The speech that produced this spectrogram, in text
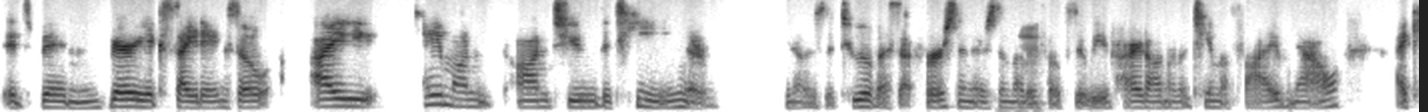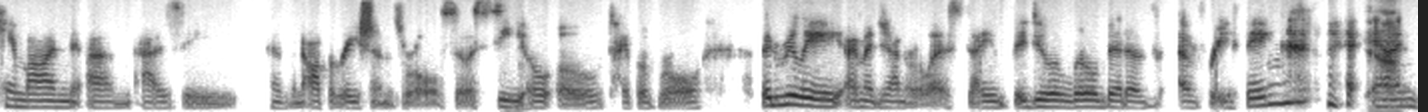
it's been very exciting so i came on onto the team there you know there's the two of us at first and there's some other mm-hmm. folks that we've hired on on a team of five now i came on um, as a kind of an operations role so a mm-hmm. coo type of role but really I'm a generalist. I, I do a little bit of everything. Yeah. and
